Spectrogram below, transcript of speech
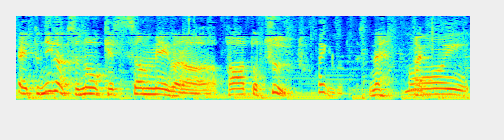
えっと、2月の決算銘柄パート2ということですね。はい。はい、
